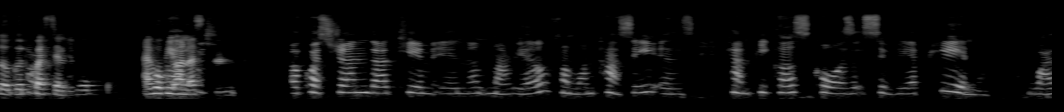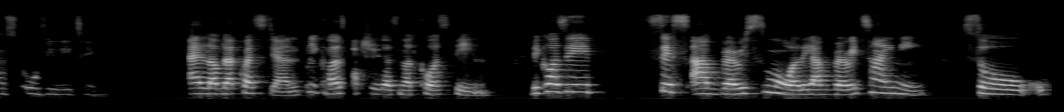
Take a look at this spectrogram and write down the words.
So good All right. question. I hope, I hope you Uh, understand. A question that came in, uh, Marielle, from one Cassie is, can PCOS cause severe pain whilst ovulating? I love that question. PCOS actually does not cause pain because the cysts are very small, they are very tiny. So,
